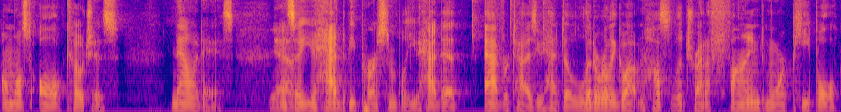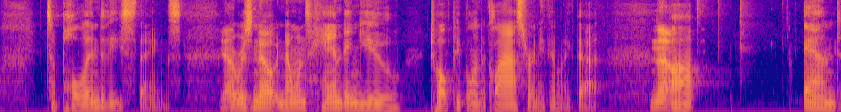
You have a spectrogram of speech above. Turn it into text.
almost all coaches nowadays Yeah. and so you had to be personable you had to advertise you had to literally go out and hustle to try to find more people to pull into these things Yeah. there was no no one's handing you 12 people in a class or anything like that no. uh, and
